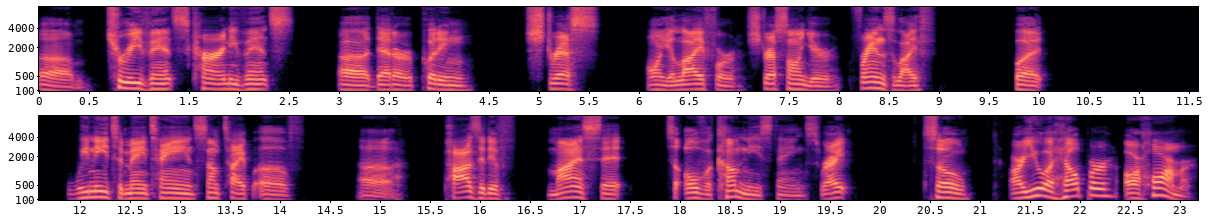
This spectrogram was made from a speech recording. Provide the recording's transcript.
um, true events, current events uh, that are putting stress on your life or stress on your friend's life, but we need to maintain some type of uh, positive mindset to overcome these things, right? So, are you a helper or harmer?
